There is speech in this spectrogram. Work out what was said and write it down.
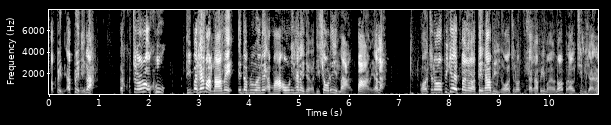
Ấp bị ấp bị đấy là. Cho nó nó khu. Tí bắt thế mà làm mẹ, AWN này à má ông đi hay này chẳng là tí cho đấy là bà mày á là. ဟလားဟောကျွန်တော်ပြီးခဲ့ပတ်ကတင်ထားပြီနော်ကျွန်တော်ဒီတကာဖိတ်မှာရောနော်ဘာလို့ကြည့်ပြီးကြရတာ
